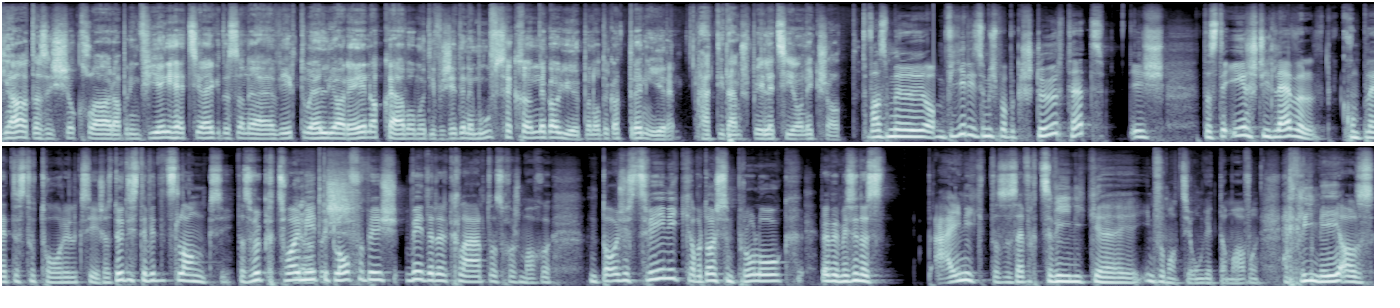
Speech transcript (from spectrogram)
Ja, das ist schon klar. Aber im Vieri hat es ja so eine virtuelle Arena gegeben, wo man die verschiedenen Moves können üben oder trainieren Hat in diesem Spiel jetzt auch nicht geschadet. Was mir am Vieri zum Beispiel aber gestört hat, ist, dass der erste Level komplettes Tutorial war. Also dort war es wieder zu lang. Gewesen. Dass du wirklich zwei ja, Meter gelaufen bist, wieder erklärt, was du machen kannst. Und da ist es zu wenig, aber da ist es ein Prolog. Wir sind uns einig, dass es einfach zu wenig äh, Information gibt am Anfang. Ein bisschen mehr als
